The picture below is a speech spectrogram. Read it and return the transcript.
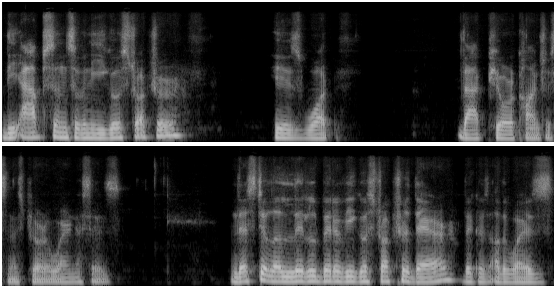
the absence of an ego structure is what that pure consciousness, pure awareness is. There's still a little bit of ego structure there because otherwise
